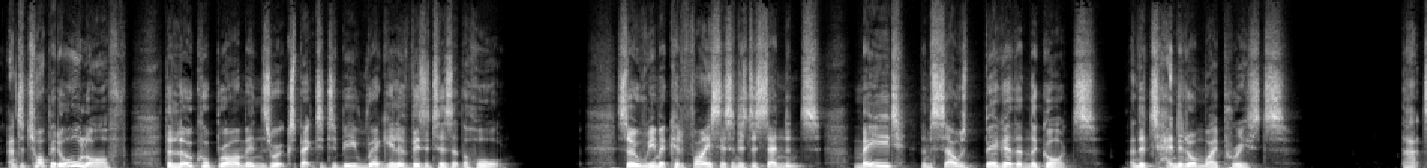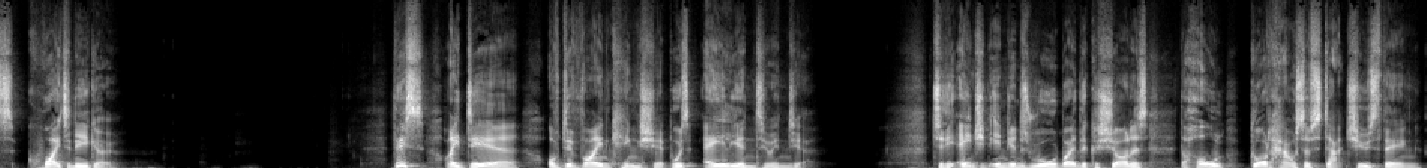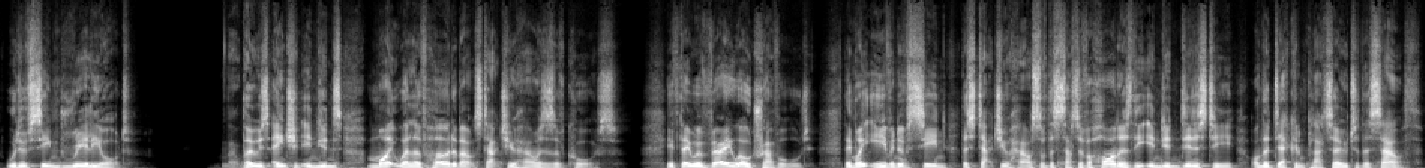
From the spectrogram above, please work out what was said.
And to top it all off, the local Brahmins were expected to be regular visitors at the hall. So Vima Kadphises and his descendants made themselves bigger than the gods and attended on by priests. That's quite an ego. This idea of divine kingship was alien to India. To the ancient Indians ruled by the Kushanas, the whole god house of statues thing would have seemed really odd. Now, those ancient Indians might well have heard about statue houses, of course. If they were very well travelled, they might even have seen the statue house of the Satavahanas, the Indian dynasty on the Deccan Plateau to the south.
